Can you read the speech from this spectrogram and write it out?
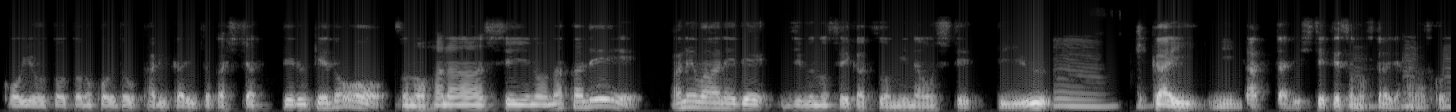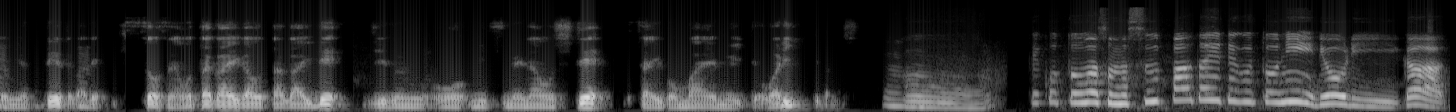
こういう弟のこういうとこカリカリとかしちゃってるけど、その話の中で、姉は姉で自分の生活を見直してっていううん。機会になったりしてて、その二人で話すことによってとかで、そうですね、お互いがお互いで自分を見つめ直して、最後前向いて終わりって感じ。うんってことは、そのスーパーダイレクトに料理が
